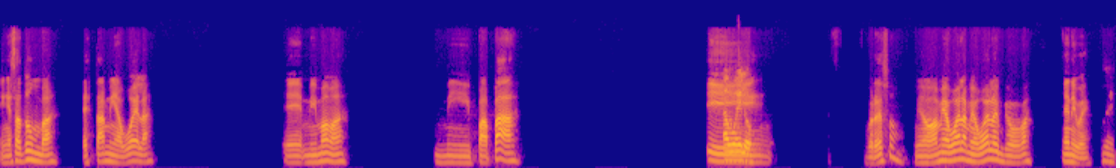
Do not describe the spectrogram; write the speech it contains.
En esa tumba está mi abuela, eh, mi mamá, mi papá y... Abuelo. Por eso, mi mamá, mi abuela, mi abuelo y mi papá. Anyway, Sí.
